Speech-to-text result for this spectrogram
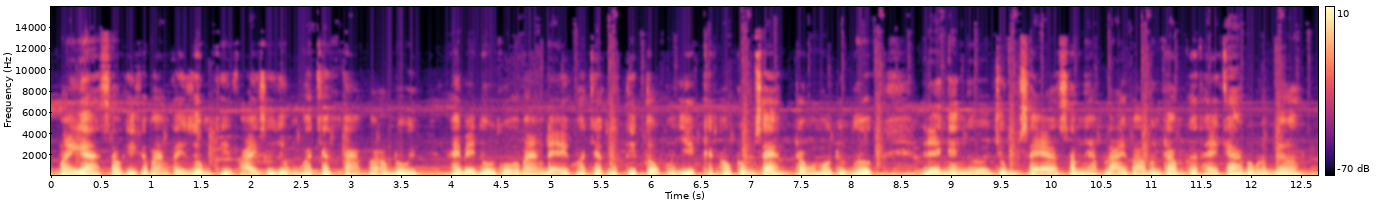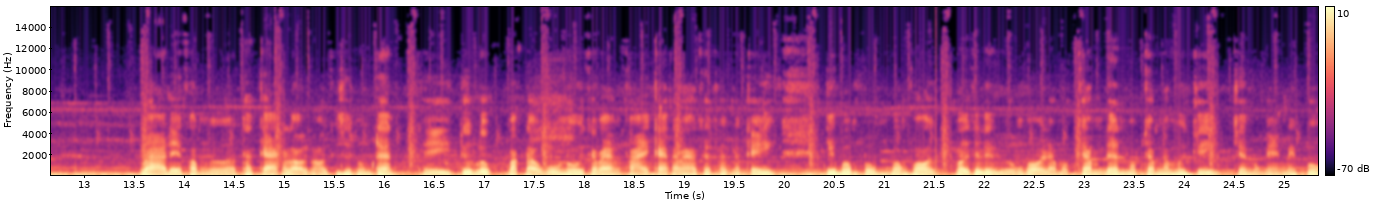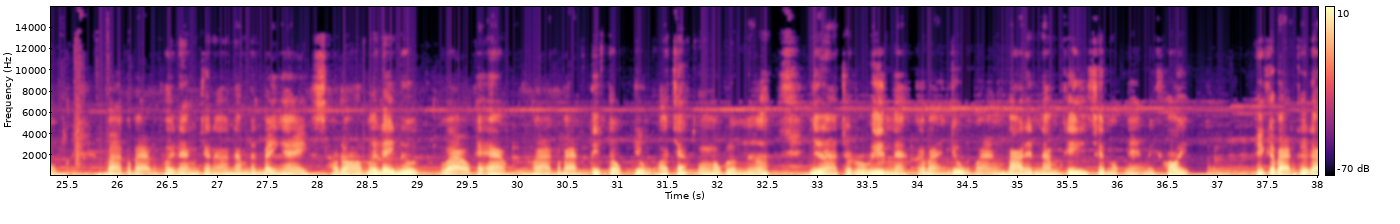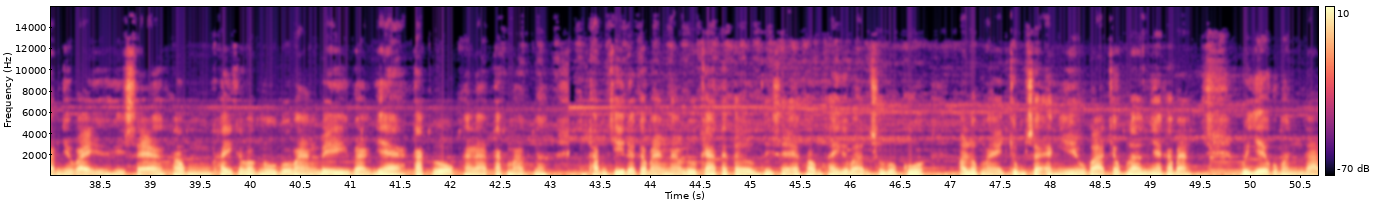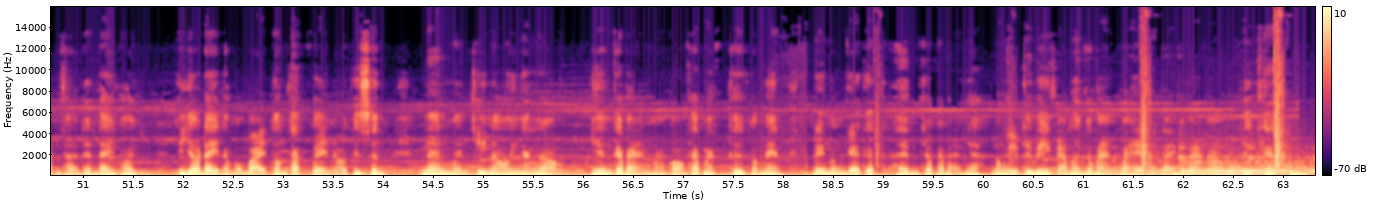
Ngoài ra, sau khi các bạn tẩy dung thì phải sử dụng hóa chất tạt vào ong nuôi. Hay bể nuôi của các bạn để hóa chất nó tiếp tục nó diệt các ấu trùng sáng trong cái môi trường nước. Để ngăn ngừa chúng sẽ xâm nhập lại vào bên trong cơ thể cá một lần nữa và để phòng ngừa tất cả các loại nội ký sinh trùng trên, thì trước lúc bắt đầu vụ nuôi, các bạn phải cài thả ao cho thật là kỹ, như bơm bùn, bón vôi với cái liều lượng vôi là 100 đến 150 kg trên 1000 mét vuông, và các bạn phơi nắng cho nó 5 đến 7 ngày. Sau đó mới lấy nước vào cái ao, và các bạn tiếp tục dùng hóa chất một lần nữa, như là chlorine nè. Các bạn dùng khoảng 3 đến 5 kg trên 1000 mét khối thì các bạn cứ làm như vậy thì sẽ không thấy cái vật nuôi của bạn bị vàng da, tắc ruột hay là tắc mật nữa. Thậm chí là các bạn nào nuôi cá tài tượng thì sẽ không thấy cái bệnh sùi bọt cua. Ở lúc này chúng sẽ ăn nhiều và chống lớn nha các bạn. Video của mình tạm thời đến đây thôi. Thì do đây là một bài tóm tắt về nội ký sinh, nên mình chỉ nói ngắn gọn. Nhưng các bạn mà còn thắc mắc cứ comment để mình giải thích thêm cho các bạn nha. Nông nghiệp tv cảm ơn các bạn và hẹn gặp lại các bạn ở một clip khác.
